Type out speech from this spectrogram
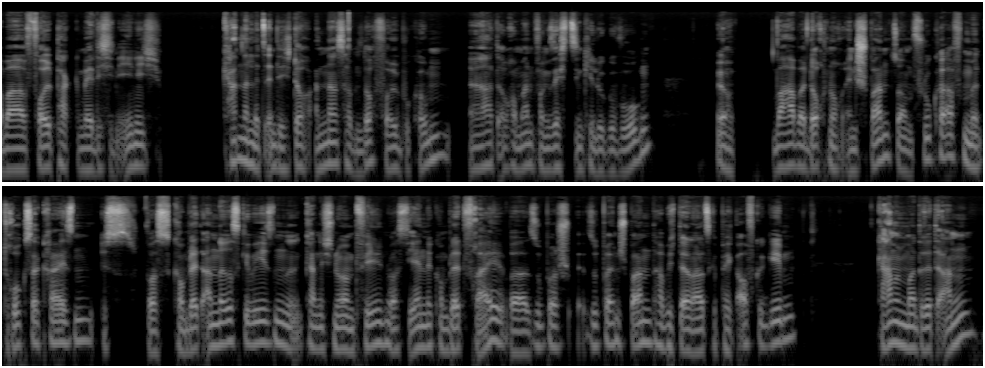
aber vollpacken werde ich ihn eh nicht. Kam dann letztendlich doch anders, haben doch voll bekommen. Er hat auch am Anfang 16 Kilo gewogen. Ja, war aber doch noch entspannt, so am Flughafen mit Rucksackreisen. Ist was komplett anderes gewesen. Kann ich nur empfehlen. Was die Hände komplett frei. War super, super entspannt. Habe ich dann als Gepäck aufgegeben. Kam in Madrid an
